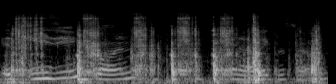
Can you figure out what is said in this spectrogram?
It's easy, fun, and I like the sound.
